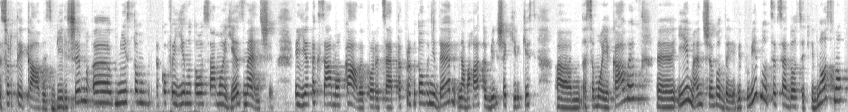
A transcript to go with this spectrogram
сорти кави з більшим е, вмістом кофеїну того самого, є з меншим. Є так само кави по рецептах приготовлені, де набагато більша кількість е, самої кави е, і менше води. Відповідно, це все досить відносно.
